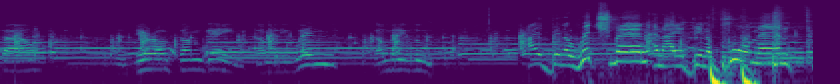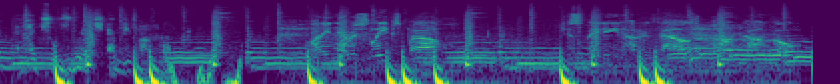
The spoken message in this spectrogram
pal. It's a zero sum game. Somebody wins, somebody loses. I had been a rich man and I have been a poor man, and I chose rich every time. Money never sleeps, pal. Just made 800,000 Hong Kong gold.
